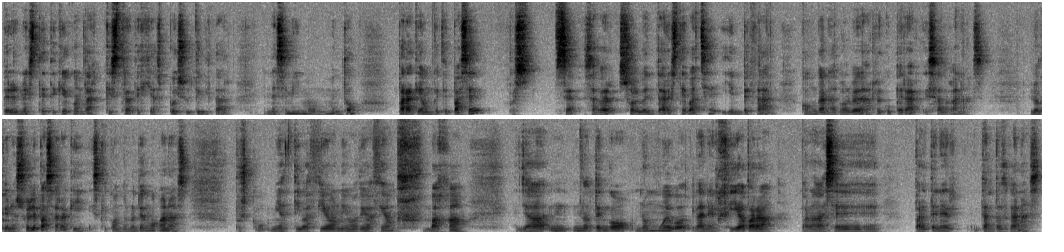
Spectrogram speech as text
pero en este te quiero contar qué estrategias puedes utilizar en ese mismo momento para que aunque te pase, pues saber solventar este bache y empezar con ganas, volver a recuperar esas ganas. Lo que nos suele pasar aquí es que cuando no tengo ganas, pues mi activación, mi motivación baja, ya no tengo, no muevo la energía para, para, ese, para tener tantas ganas.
